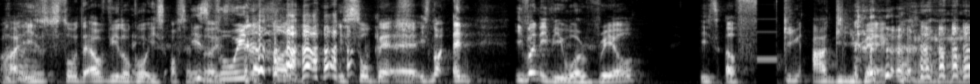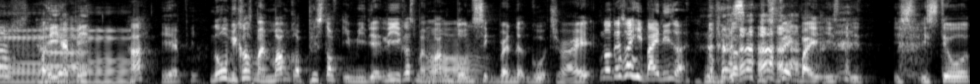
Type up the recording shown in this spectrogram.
uh, it's, so the LV logo is off center. It's It's, Vui Vuitton. it's so bad. Eh. It's not and even if it were real, it's a fucking ugly bag. Oh, but he happy? Oh. huh? He happy? No, because my mom got pissed off immediately because my mom Oh. don't seek branded goods, right? no, that's why he buy this one. No, because it's fake, but it's, it, it's, it's still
